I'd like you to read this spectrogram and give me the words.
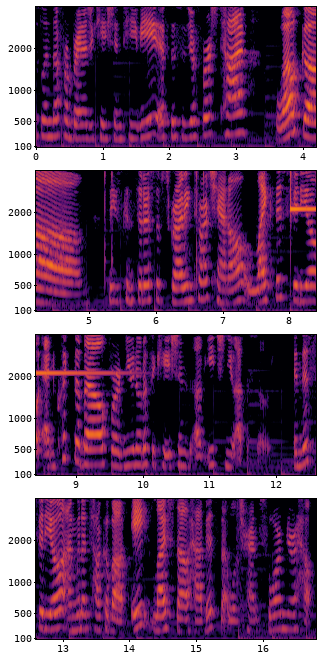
is Linda from Brain Education TV. If this is your first time, welcome! Please consider subscribing to our channel, like this video, and click the bell for new notifications of each new episode. In this video, I'm going to talk about 8 lifestyle habits that will transform your health.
